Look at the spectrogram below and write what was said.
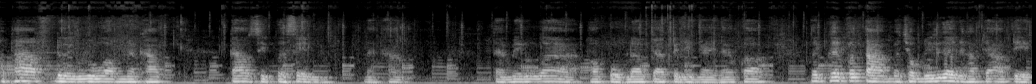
สภาพโดยรวมนะครับ 90%นะครับ แต่ไม่รู้ว่าพอปลูกแล้วจะเป็นยังไงนะครับก็เพื่อนๆก็ตามมาชมเรื่อยๆนะครับ จะอัปเดต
